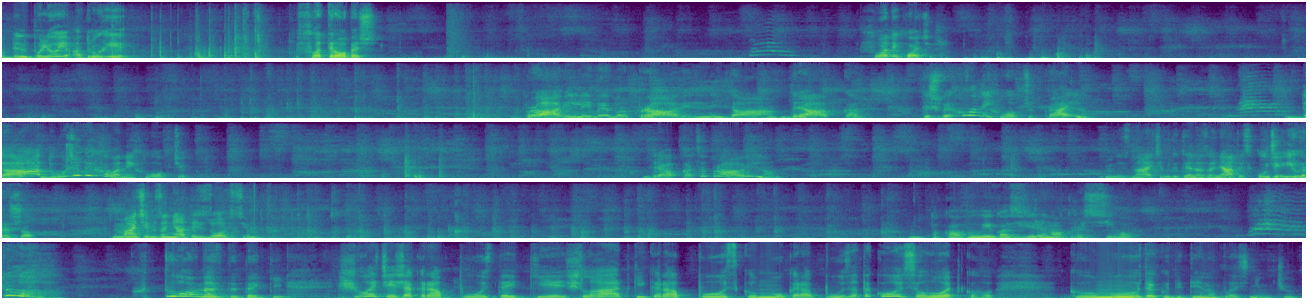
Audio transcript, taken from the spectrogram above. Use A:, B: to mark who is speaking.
A: Один полює, а другий. Що ти робиш? Що ти хочеш? Правильний вибор, правильний, да. Дрябка. Ти ж вихований хлопчик, правильно? Да, дуже вихований хлопчик. Дрябка це правильно. Не знаю, чим дитина зайнятися. Куча іграшок. Нема чим зайнятися зовсім. Така велика звірина красива. Да. Хто в нас тут такий? Що це за карапуз такий? Сладкий карапуз. Кому карапуза такого солодкого? Кому таку дитину класнючу?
